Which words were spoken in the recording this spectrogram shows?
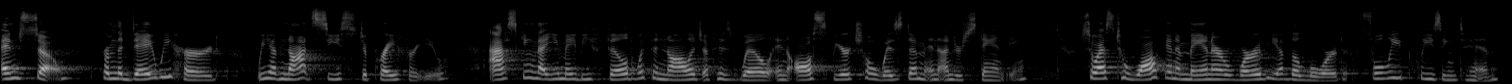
And so, from the day we heard, we have not ceased to pray for you, asking that you may be filled with the knowledge of his will in all spiritual wisdom and understanding, so as to walk in a manner worthy of the Lord, fully pleasing to him,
